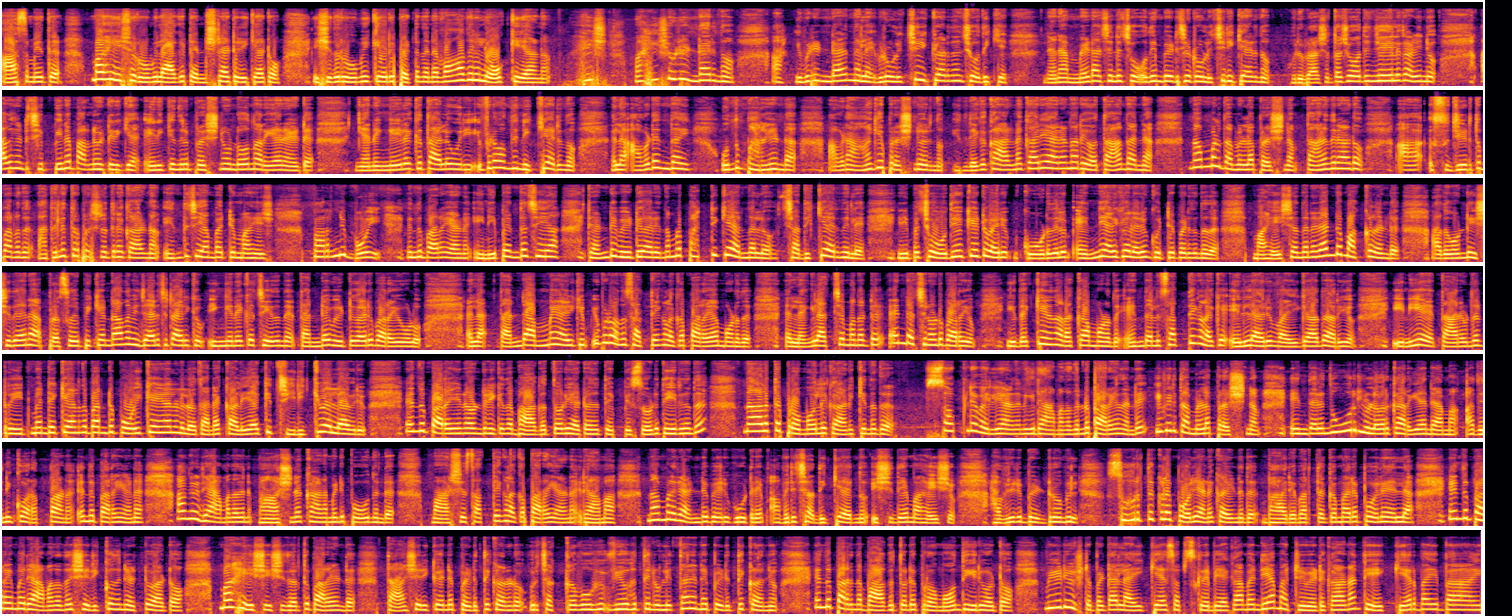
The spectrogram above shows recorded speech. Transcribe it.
ആ സമയത്ത് മഹേഷ് റൂമിലാകെ ടെൻഷനായിട്ടിരിക്കുക കേട്ടോ ഇഷിത റൂമിൽ കയറി പെട്ടെന്ന് തന്നെ വാതിൽ ലോക്ക് ചെയ്യാണ്. മഹേഷ് മഹേഷ് ഇവിടെ ഉണ്ടായിരുന്നോ? ആ ഇവിടെ ഉണ്ടായിരുന്നല്ലേ? ഇവിടെ ഒളിച്ചിരിക്കുമായിരുന്നു ചോദിക്കുക ഞാൻ അമ്മയുടെ അച്ഛന്റെ ചോദ്യം പേടിച്ചിട്ട് ഒളിച്ചിരിക്കുമായിരുന്നു ഒരു പ്രാവശ്യത്തെ ചോദ്യം ചെയ്യൽ കഴിഞ്ഞു. അത് കണ്ടിട്ട് ചിപ്പിനെ പറഞ്ഞു വിട്ടിരിക്കുക. എനിക്കിതിന് പ്രശ്നമുണ്ടോ എന്ന് അറിയാനായിട്ട്. ഞാൻ എങ്ങനെയൊക്കെ തല ഊരി ഇവിടെ വന്ന് നിൽക്കുമായിരുന്നു അല്ല അവിടെ എന്തായി? ഒന്നും പറയണ്ട. അവിടെ ആകെ പ്രശ്നമായിരുന്നു. ഇതിന്റെയൊക്കെ കാരണക്കാരി ആരാണെന്നറിയോ? താൻ തന്നെ. നമ്മൾ തമ്മിലുള്ള പ്രശ്നം. താനെന്തിനാടോ ആ സുജിയെടുത്ത് പറഞ്ഞത്. അതിലിത്ര പ്രശ്നത്തിന് കാരണം. എന്ത് ചെയ്യാൻ പറ്റും മഹേഷ്? പറഞ്ഞു പോയി എന്ന് പറയാണ്. ഇനിയിപ്പോൾ എന്താ ചെയ്യുക രണ്ട് വീട്ടുകാരെയും നമ്മൾ പറ്റിക്കായിരുന്നല്ലോ ചതിക്കായിരുന്നില്ലേ? ഇനിയിപ്പോൾ ചോദ്യമൊക്കെ ആയിട്ട് വരും. കൂടുതലും എന്നെയായിരിക്കും എല്ലാവരും കുറ്റപ്പെടുത്തുന്നത്. മഹേഷ് ചന്ദന രണ്ട് മക്കളുണ്ട്. അതുകൊണ്ട് ഇഷിതേനെ പ്രസവിപ്പിക്കേണ്ടെന്ന് വിചാരിച്ചിട്ടായിരിക്കും ഇങ്ങനെയൊക്കെ ചെയ്തെന്ന്. തന്റെ വീട്ടുകാർ പറയുള്ളൂ. അല്ല തന്റെ അമ്മയായിരിക്കും ഇവിടെ വന്ന് സത്യങ്ങളൊക്കെ പറയാൻ പോണത്. അല്ലെങ്കിൽ അച്ഛൻ വന്നിട്ട് എന്റെ അച്ഛനോട് പറയും ഇതൊക്കെയാണ് നടക്കാൻ പോണത്. എന്തായാലും സത്യങ്ങളൊക്കെ എല്ലാവരും വൈകാതെ അറിയും. ഇനിയേ താനിവിടുന്ന് ട്രീറ്റ്മെന്റ് ഒക്കെയാണെന്ന് പറഞ്ഞിട്ട് പോയി കഴിഞ്ഞാലല്ലോ തന്നെ കളിയാക്കി ചിരിക്കും എല്ലാവരും. എന്ന് പറയുന്നോണ്ടിരിക്കുന്ന ഭാഗത്തോടെയായിട്ടോ ഇന്നത്തെ എപ്പിസോഡ് തീരുന്നത്. നാളത്തെ പ്രൊമോയിൽ കാണിക്കുന്നത്. സ്വപ്ന വലിയാണെന്നുണ്ടെങ്കിൽ രാമനാഥനോട് പറയുന്നുണ്ട്. ഇവർ തമ്മിലുള്ള പ്രശ്നം എന്തായാലും നൂറിലുള്ളവർക്ക് അറിയാൻ രാമ അതെനിക്ക് ഉറപ്പാണ് എന്ന് പറയാണ്. അങ്ങനെ രാമനാഥൻ മാഷിനെ കാണാൻ വേണ്ടി പോകുന്നുണ്ട്. മാഷ് സത്യങ്ങളൊക്കെ പറയാണ് രാമ നമ്മൾ രണ്ടുപേര് കൂട്ടരെയും അവർ ചതിക്കായിരുന്നു ഇഷിതേ മഹേഷും. അവരൊരു ബെഡ്റൂമിൽ സുഹൃത്തുക്കളെ പോലെയാണ് കഴിഞ്ഞത് ഭാര്യ ഭർത്തക്കന്മാരെ പോലെയല്ല. എന്ന് പറയുമ്പോൾ രാമനാഥൻ ശരിക്കും ഒന്ന് ഞെട്ടുവാട്ടോ മഹേഷ് ഇഷിതർത്ത് പറയുന്നുണ്ട് താൻ ശരിക്കും എന്നെ പെടുത്തിക്കളഞ്ഞോ? ഒരു ചക്രവ്യൂഹത്തിനുള്ളിൽ വ്യൂഹത്തിനുള്ളിൽ താൻ എന്നെ പെടുത്തിക്കളഞ്ഞു? എന്ന് പറയുന്ന ഭാഗത്തോടെ പ്രൊമോ തീരും കേട്ടോ വീഡിയോ ഇഷ്ടപ്പെട്ടാൽ ലൈക്ക് ചെയ്യുക സബ്സ്ക്രൈബ് ചെയ്യുക കമന്റ് ചെയ്യുക. മറ്റൊരു വീഡിയോ കാണാൻ ടേക്ക് കെയർ ബൈ ബൈ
